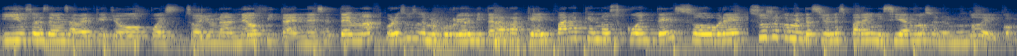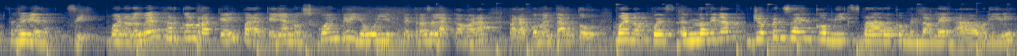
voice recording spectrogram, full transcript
y ustedes deben saber que yo pues soy una neófita en ese tema. Por eso se me ocurrió invitar a Raquel para que nos cuente sobre sus recomendaciones para iniciarnos en el mundo del cómic. Muy bien, sí. Bueno, los voy a dejar con Raquel para que ella nos cuente y yo voy a ir detrás de la cámara para comentar todo. Bueno, pues en realidad yo pensé en cómics para recomendarle a Abril,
